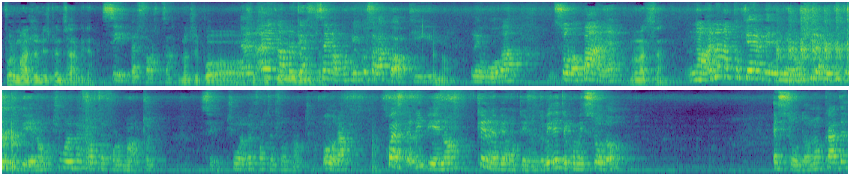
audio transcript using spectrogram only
Formaggio indispensabile? Sì, per forza. Non si può... Eh, eh no, perché se no con che cosa la cocchi? Eh no. Le uova? Solo pane? Non ha senso. No, e non accocchierebbe nemmeno, uscirebbe tutto il ripieno, ci vuole per forza il formaggio. Sì, ci vuole per forza il formaggio. Ora, questo è il ripieno che noi abbiamo ottenuto. Vedete com'è sodo? È sodo, non cade?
